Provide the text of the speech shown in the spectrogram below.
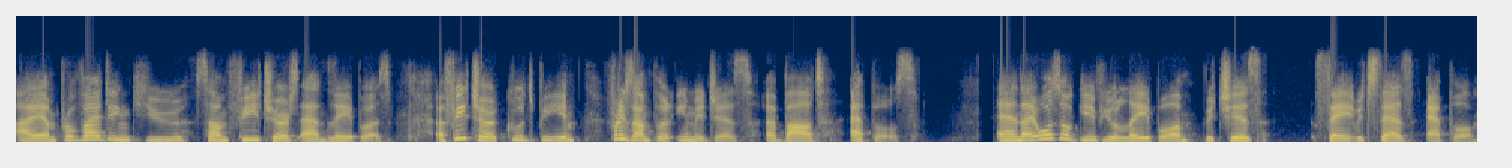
I am providing you some features and labels. A feature could be, for example, images about apples. And I also give you a label which is say which says apple.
